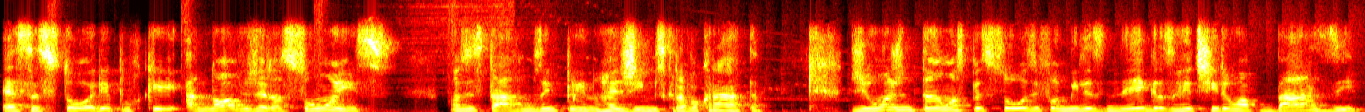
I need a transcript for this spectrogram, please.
essa história, porque há nove gerações nós estávamos em pleno regime escravocrata. De onde então as pessoas e famílias negras retiram a base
